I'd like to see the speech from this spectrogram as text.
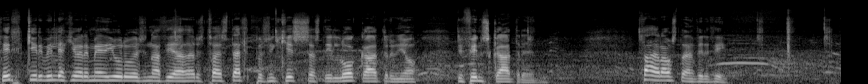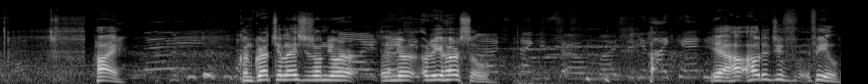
Tyrkir vilja ekki vera með í Eurovision því að það eru tvær stelpur sem kissast í loka atriðinu og í finnska atriðinu. Það er ástæðan fyrir því. Hi. Congratulations on your on your rehearsal. Thank you so much. Did you like it? Yeah, how, how did you f- feel?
